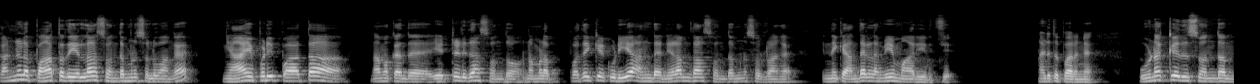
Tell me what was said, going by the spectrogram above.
கண்ணில் பார்த்ததையெல்லாம் சொந்தம்னு சொல்லுவாங்க. நியாயப்படி பார்த்தா நமக்கு அந்த எட்டடி தான் சொந்தம். நம்மளை புதைக்கக்கூடிய அந்த நிலம் தான் சொந்தம்னு சொல்கிறாங்க இன்றைக்கி அந்த நிலமையே மாறிடுச்சு. அடுத்து பாருங்கள் உனக்கு எது சொந்தம்?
